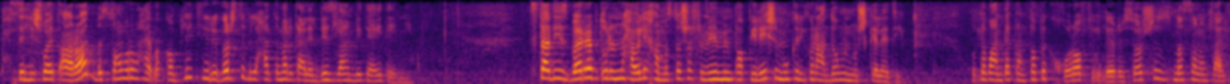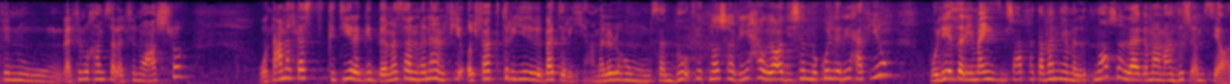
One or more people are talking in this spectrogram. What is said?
تحصل لي شوية أعراض بس عمره ما هيبقى completely reversible لحد ما أرجع لل baseline بتاعي تاني. studies بره بتقول ان حوالي 15% من ال population ممكن يكون عندهم المشكلة دي. وطبعا ده كان topic خرافي لل researches مثلا في 2000 و... 2005 ل 2010 واتعمل test كتيرة جدا. مثلا منها في olfactory battery عملوا لهم صندوق فيه 12 ريحة ويقعد يشم كل ريحة فيهم واللي يقدر يميز مش عارفة 8 من ال 12 لا يا جماعة ما عندوش MCI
